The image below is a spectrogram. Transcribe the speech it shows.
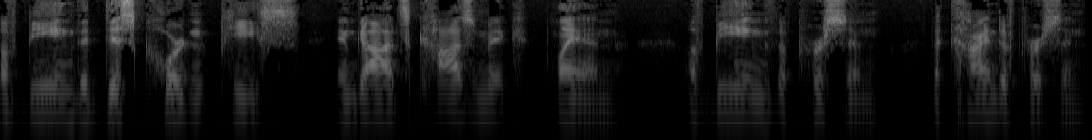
of being the discordant piece in God's cosmic plan, of being the person, the kind of person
